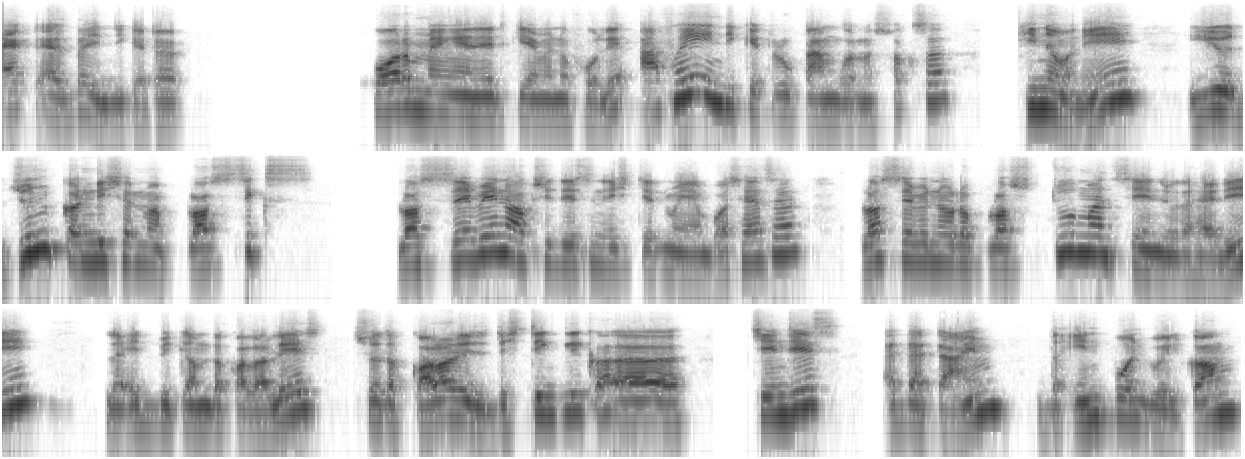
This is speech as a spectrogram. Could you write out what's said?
act as the indicator permanganate केमेनोफोले आफै इन्डिकेटरको काम गर्न सक्छ किनभने यो जुन कन्डिसनमा plus six plus seven oxidation स्टेटमा यहाँ बसेको छ प्लस सेभेनबाट प्लस टूमा चेन्ज हुँदाखेरि ल it become the colourless so the colour is distinctly changes at the time the end point will come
